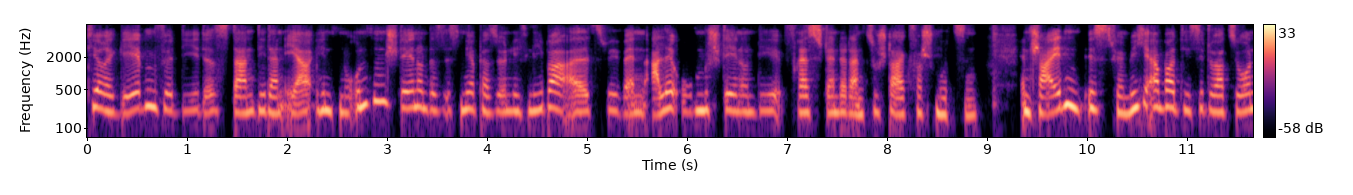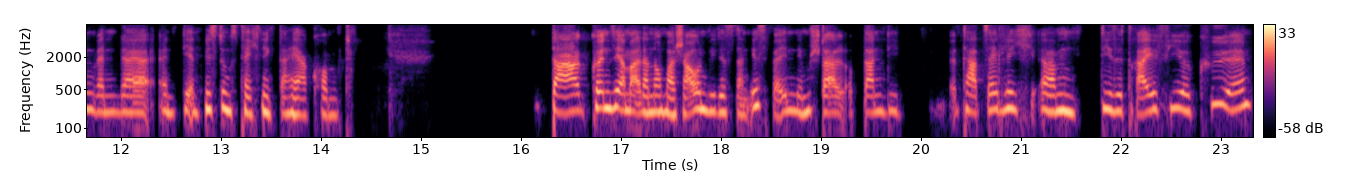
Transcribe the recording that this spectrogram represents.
Tiere geben, für die das dann, die dann eher hinten unten stehen. Und das ist mir persönlich lieber, als wie wenn alle oben stehen und die Fressstände dann zu stark verschmutzen. Entscheidend ist für mich aber die Situation, wenn der, die Entmistungstechnik daherkommt. Da können Sie ja mal dann nochmal schauen, wie das dann ist bei Ihnen im Stall, ob dann die tatsächlich ähm, diese drei, vier Kühe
